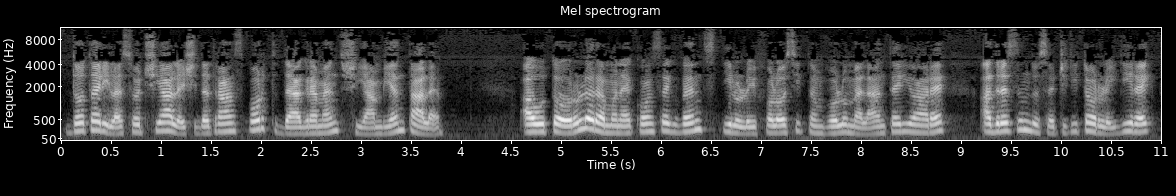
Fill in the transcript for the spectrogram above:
dotările sociale și de transport, de agrement și ambientale. Autorul rămâne consecvent stilului folosit în volumele anterioare, adresându-se cititorului direct,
